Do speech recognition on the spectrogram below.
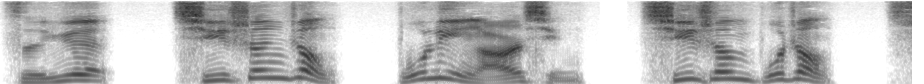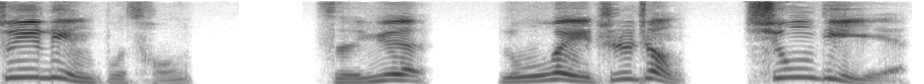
子曰：“其身正，不令而行；其身不正，虽令不从。”子曰：“鲁卫之政，兄弟也。”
